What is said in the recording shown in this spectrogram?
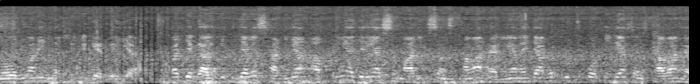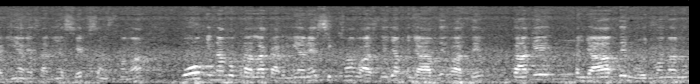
ਨੌਜਵਾਨੀ ਨਸ਼ੇ 'ਚ ਗਿਰ ਰਹੀ ਆ। ਪਰ ਜੇ ਗੱਲ ਕੀਤੀ ਜਾਵੇ ਸਾਡੀਆਂ ਆਪਣੀਆਂ ਜਿਹੜੀਆਂ ਸਮਾਜਿਕ ਸੰਸਥਾਵਾਂ ਹੈਗੀਆਂ ਨੇ ਜਾਂ ਫਿਰ ਉੱਚ ਕੋਟੀ ਦੀਆਂ ਸੰਸਥਾਵਾਂ ਹੈਗੀਆਂ ਨੇ ਸਾਡੀਆਂ ਸਿੱਖ ਸੰਸਥਾਵਾਂ ਉਹ ਕਿੰਨਾ ਕੁ ਉਪਰਾਲਾ ਕਰ ਰਹੀਆਂ ਨੇ ਸਿੱਖਾਂ ਵਾਸਤੇ ਜਾਂ ਪੰਜਾਬ ਦੇ ਵਾਸਤੇ ਤਾਂ ਕਿ ਪੰਜਾਬ ਦੇ ਨੌਜਵਾਨਾਂ ਨੂੰ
